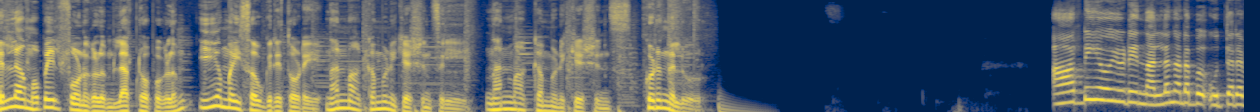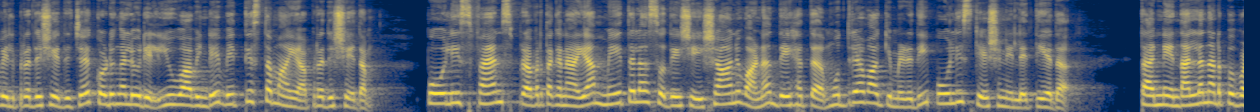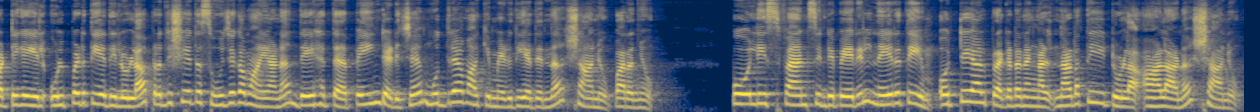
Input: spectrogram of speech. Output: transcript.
എല്ലാ മൊബൈൽ ഫോണുകളും ലാപ്ടോപ്പുകളും ഇ എം ഐ സൗകര്യത്തോടെ നന്മ കമ്മ്യൂണിക്കേഷൻസിൽ നന്മ കമ്മ്യൂണിക്കേഷൻസ് കൊടുങ്ങല്ലൂർ. ആർ ഡി ഒയുടെ നല്ല നടപ്പ് ഉത്തരവിൽ പ്രതിഷേധിച്ച് കൊടുങ്ങല്ലൂരിൽ യുവാവിന്റെ വ്യത്യസ്തമായ പ്രതിഷേധം. പോലീസ് ഫാൻസ് പ്രവർത്തകനായ മേത്തല സ്വദേശി ഷാനുവാണ് ദേഹത്ത് മുദ്രാവാക്യമെഴുതി പോലീസ് സ്റ്റേഷനിലെത്തിയത്. തന്നെ നല്ല നടപ്പ് പട്ടികയിൽ ഉൾപ്പെടുത്തിയതിലുള്ള പ്രതിഷേധ സൂചകമായാണ് ദേഹത്ത് പെയിന്റ് അടിച്ച് മുദ്രാവാക്യം എഴുതിയതെന്ന് ഷാനു പറഞ്ഞു. പോലീസ് ഫാൻസിന്റെ പേരിൽ നേരത്തെയും ഒറ്റയാൾ പ്രകടനങ്ങൾ നടത്തിയിട്ടുള്ള ആളാണ് ഷാനു.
